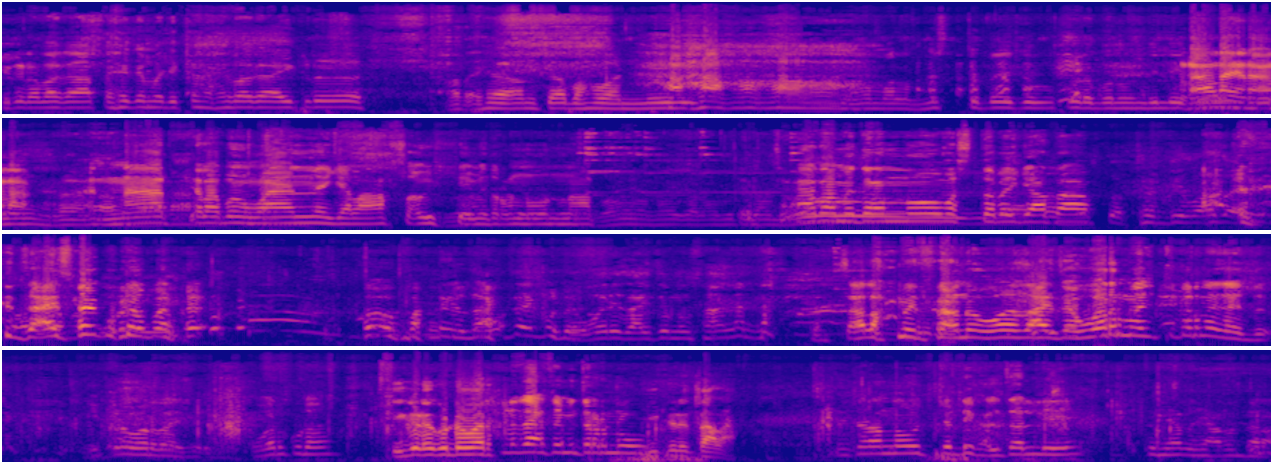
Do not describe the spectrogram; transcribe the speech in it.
इकडे बघा आता ह्याच्यामध्ये काय बघा इकडं आता ह्या आमच्या भावांनी आम्हाला मस्त पैकी उकड बनवून दिली. राडा आहे राडा. नाथ त्याला पण वाया नाही गेला असा विषय मित्रांनो नाथ आता मित्रांनो मस्त पैकी आता जायचंय कुठं पण? हो, पाटील, जायचंय कुठं वर जायचं मग सांगा ना. चला मित्रांनो वर जायचं वर म्हणजे तिकडे नाही जायचं. इकडे वर जायचं वर कुठं? इकडे कुठे वर? जायचं मित्रांनो. इकडे चला. मित्रांनो चड्डी खाली चालली. तुम्ही आता ह्यातच धरा.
